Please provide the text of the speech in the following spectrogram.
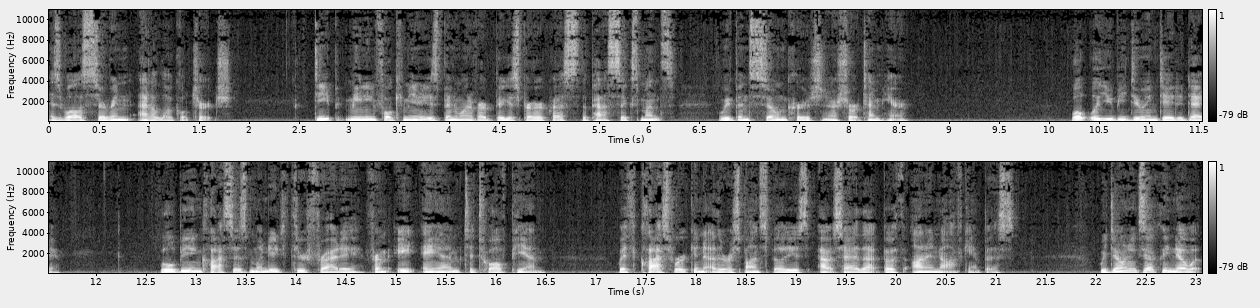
as well as serving at a local church. Deep, meaningful community has been one of our biggest prayer requests the past six months. We've been so encouraged in our short time here. What will you be doing day to day? We'll be in classes Monday through Friday from 8 a.m. to 12 p.m., with classwork and other responsibilities outside of that, both on and off campus. We don't exactly know what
